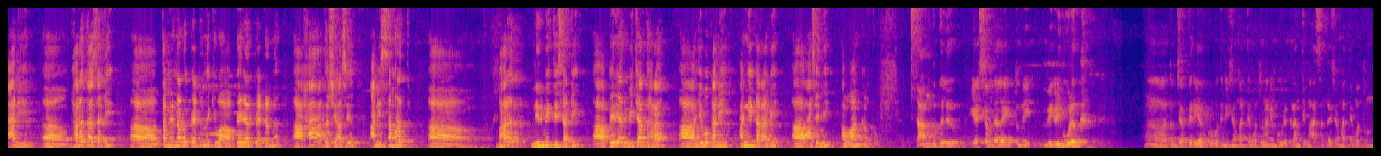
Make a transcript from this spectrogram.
आणि भारतासाठी तामिळनाडू पॅटर्न किंवा पेरियर पॅटर्न हा आदर्श असेल. आणि समृद्ध भारत निर्मितीसाठी पेरियार विचारधारा युवकांनी अंगीकारावी असे मी आवाहन करतो. चांग भलं या शब्दाला एक तुम्ही वेगळी ओळख. तुमच्या पेरियार प्रबोधिनीच्या माध्यमातून आणि मौर्य क्रांती महासंघाच्या माध्यमातून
